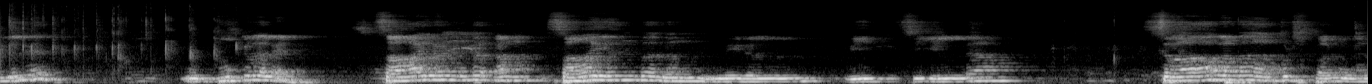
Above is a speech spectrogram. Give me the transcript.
ഇതിൽ പൂക്കളല്ലേ? സായന്തനം സായന്തനം നിഴൽ വീശിയില്ല. ശ്രാവണ പുഷ്പങ്ങൾ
